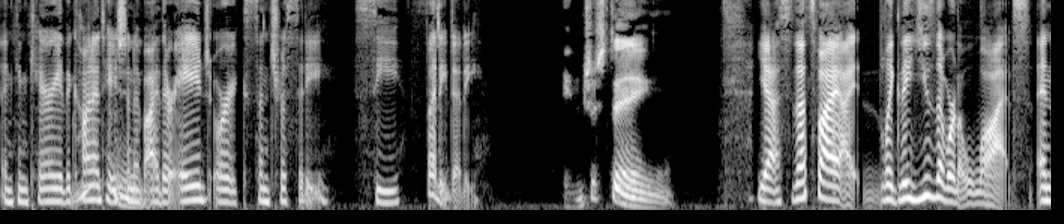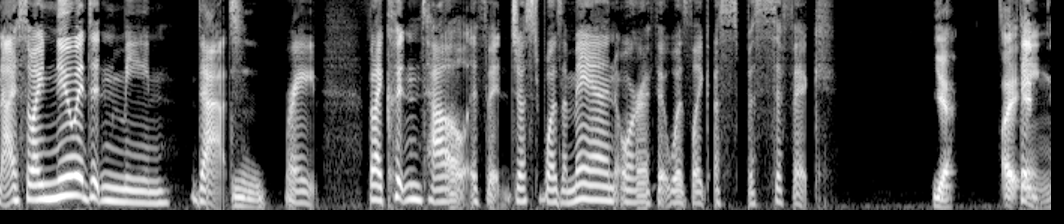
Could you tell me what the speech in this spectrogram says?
and can carry the connotation of either age or eccentricity. See fuddy duddy. Interesting. Yeah, so that's why I like they use that word a lot, and I so I knew it didn't mean that, Mm. right? But I couldn't tell if it just was a man or if it was like a specific Yeah. I, I,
